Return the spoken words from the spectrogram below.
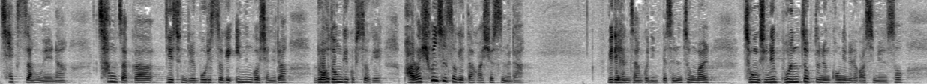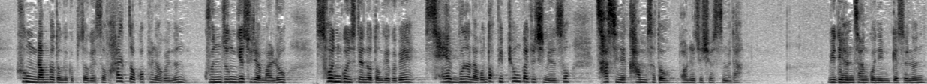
책상 외나 창작가 예수님들의 머릿속에 있는 것이 아니라 노동계급 속에 바로 현실 속에 있다고 하셨습니다. 위대한 장군님께서는 정말 정신이 번쩍 드는 공연이라고 하시면서 흥남 노동계급 속에서 활짝 꼽혀나고 있는 군중 예술이야말로 손군시대 노동계급의 새 문화라고 높이 평가해 주시면서 자신의 감사도 보내주셨습니다. 위대한 장군님께서는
